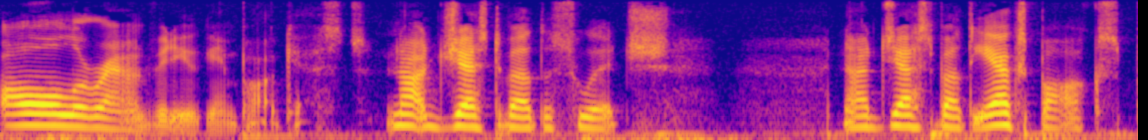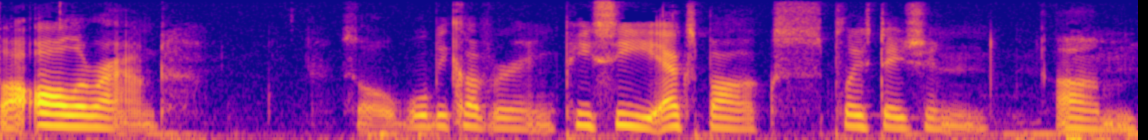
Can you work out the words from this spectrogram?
all-around video game podcast, not just about the Switch, not just about the Xbox, but all around. So we'll be covering PC, Xbox, PlayStation, um,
